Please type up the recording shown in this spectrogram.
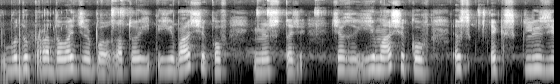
Буду продавати же багато гімашиків, вместо цих гімашиків ес- ексклюзив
